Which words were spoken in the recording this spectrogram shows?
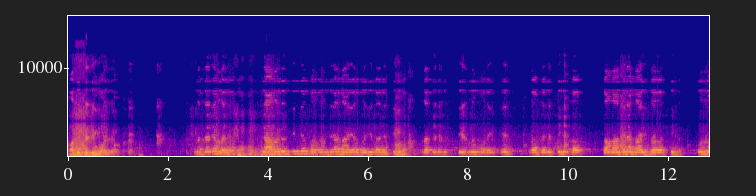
ആദ്യം ഹെഡിങ് ദ്രാവകത്തിന്റെ സ്വതന്ത്രമായ ഉപരിതലത്തിൽ പ്രതല വിസ്തീർണം കുറയ്ക്കാൻ പ്രതലത്തിന് സമാന്തരമായി പ്രവർത്തിക്കുന്ന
